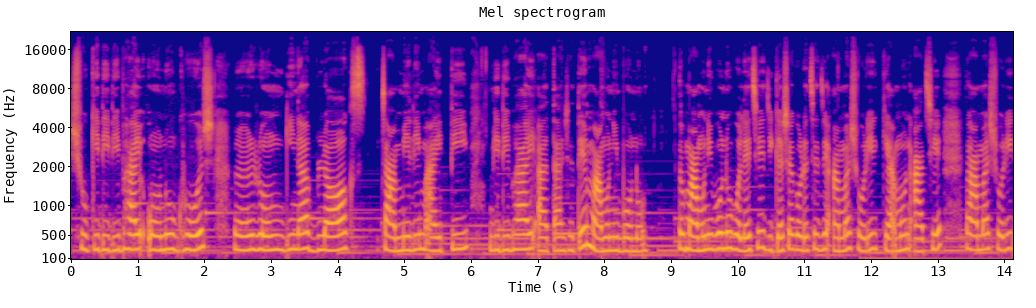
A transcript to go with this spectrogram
সুকি দিদিভাই, অনু ঘোষ রঙ্গিনা ব্লগস, চামেলি মাইতি দিদিভাই আর তার সাথে মামনি বনু। তো মামুনি বনু বলেছে, জিজ্ঞাসা করেছে যে, আমার শরীর কেমন আছে? তো আমার শরীর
